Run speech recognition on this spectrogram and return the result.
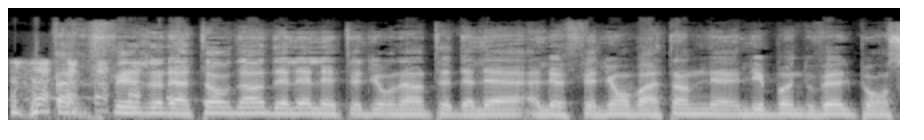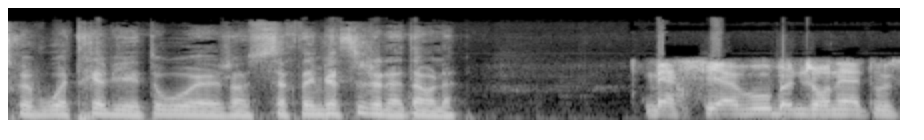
Parfait, Jonathan. On a hâte d'aller à l'atelier, on a hâte d'aller à l'Ophélie. On va attendre les bonnes nouvelles, puis on se revoit très bientôt, euh, j'en suis certain. Merci, Jonathan. Là. Merci à vous. Bonne journée à tous.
